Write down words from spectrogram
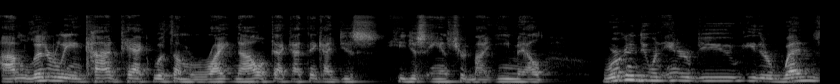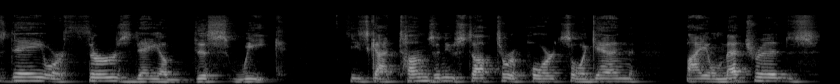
I'm literally in contact with him right now. In fact, I think I just he just answered my email we're going to do an interview either Wednesday or Thursday of this week. He's got tons of new stuff to report. So again, Biometrids.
